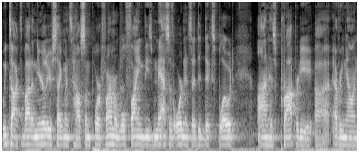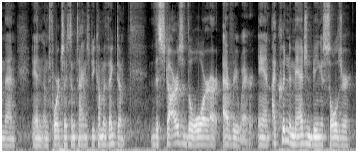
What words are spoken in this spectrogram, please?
We talked about in the earlier segments how some poor farmer will find these massive ordnance that did explode on his property uh, every now and then and unfortunately sometimes become a victim the scars of the war are everywhere. And I couldn't imagine being a soldier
